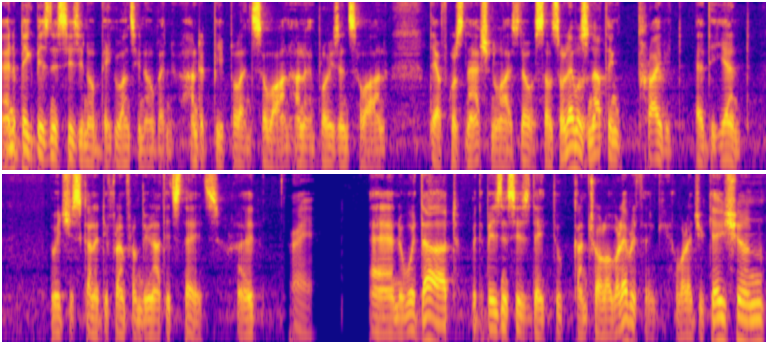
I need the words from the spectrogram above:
And the big businesses, you know, big ones, you know, when 100 people and so on, 100 employees and so on, they of course nationalized those. So, so there was nothing private at the end, which is kind of different from the United States, right? Right. And with that, with the businesses, they took control over everything, over education,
